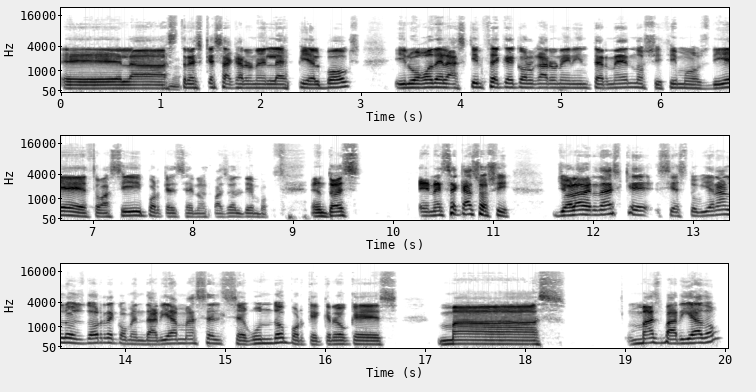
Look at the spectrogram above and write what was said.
eh, las tres que sacaron en la SPL Box, y luego de las 15 que colgaron en internet nos hicimos 10 o así porque se nos pasó el tiempo. Entonces, en ese caso sí. Yo la verdad es que si estuvieran los dos recomendaría más el segundo porque creo que es más, más variado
